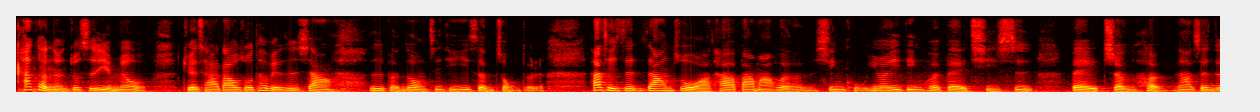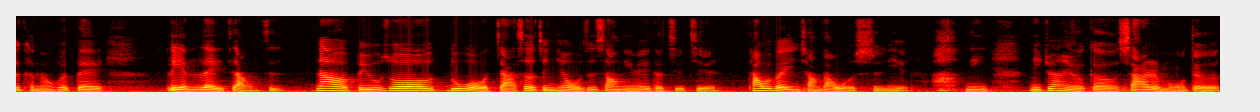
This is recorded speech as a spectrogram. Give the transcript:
他可能就是也没有觉察到说，特别是像日本这种集体意识很重的人，他其实这样做啊，他的爸妈会很辛苦，因为一定会被歧视、被憎恨，那甚至可能会被。连累这样子，那比如说，如果假设今天我是少年 A 的姐姐，她会不会影响到我的事业啊？你你居然有一个杀人魔的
